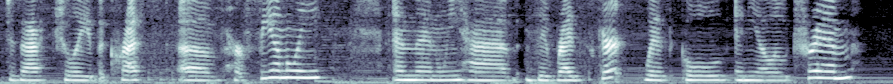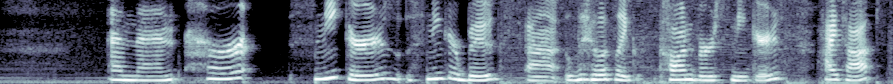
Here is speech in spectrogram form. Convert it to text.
which is actually the crest of her family. And then we have the red skirt with gold and yellow trim. And then her sneakers, sneaker boots, uh, they look like Converse sneakers, high tops,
